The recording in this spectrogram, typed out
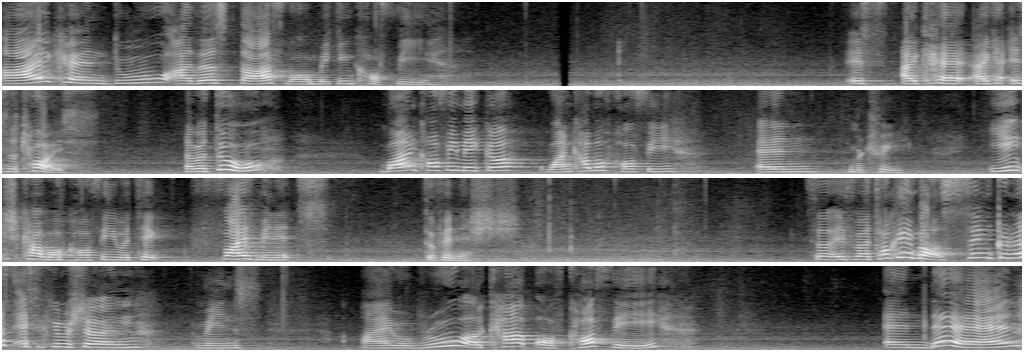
I can do other stuff while making coffee. It's, I can, I can, it's a choice. Number two, one coffee maker, one cup of coffee, and number three, each cup of coffee will take five minutes to finish. So if we're talking about synchronous execution, means I will brew a cup of coffee and then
